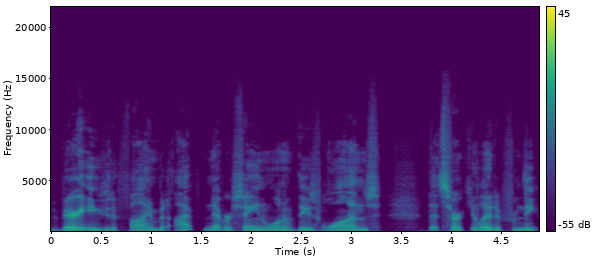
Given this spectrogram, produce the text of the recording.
very easy to find, but I've never seen one of these ones that circulated from the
